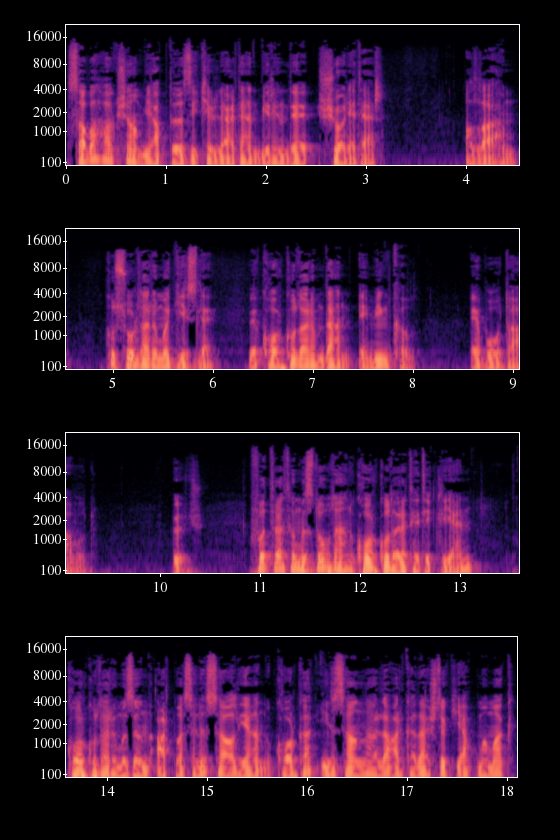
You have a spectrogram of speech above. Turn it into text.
sabah akşam yaptığı zikirlerden birinde şöyle der: Allah'ım kusurlarımı gizle ve korkularımdan emin kıl. Ebu Davud 3. Fıtratımızda olan korkuları tetikleyen, korkularımızın artmasını sağlayan korkak insanlarla arkadaşlık yapmamak,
